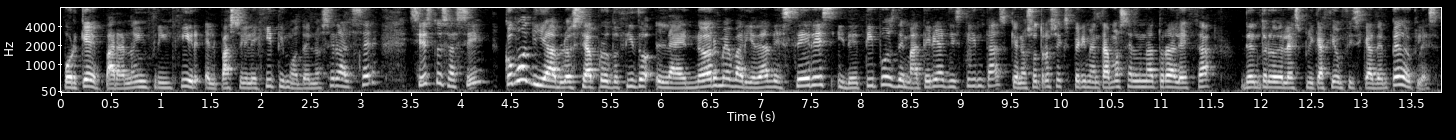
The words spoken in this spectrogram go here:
¿por qué? Para no infringir el paso ilegítimo de no ser al ser. Si esto es así, ¿cómo diablos se ha producido la enorme variedad de seres y de tipos de materias distintas que nosotros experimentamos en la naturaleza dentro de la explicación física de Empédocles?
